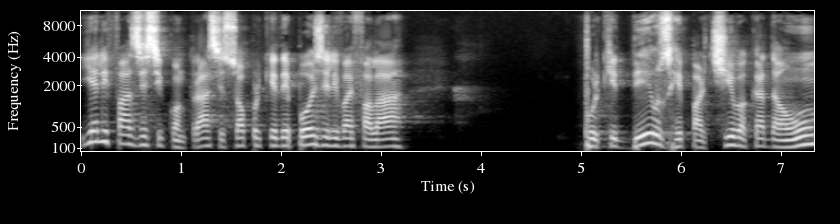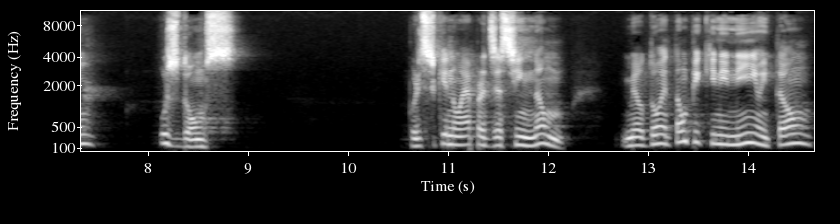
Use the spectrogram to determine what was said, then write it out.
E ele faz esse contraste só porque depois ele vai falar porque Deus repartiu a cada um os dons. Por isso que não é para dizer assim, não, meu dom é tão pequenininho, então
